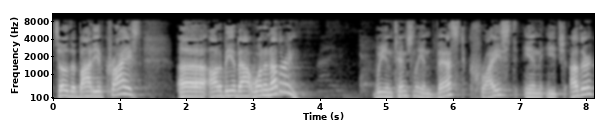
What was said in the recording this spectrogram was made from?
So the body of Christ, uh, ought to be about one anothering. We intentionally invest Christ in each other.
